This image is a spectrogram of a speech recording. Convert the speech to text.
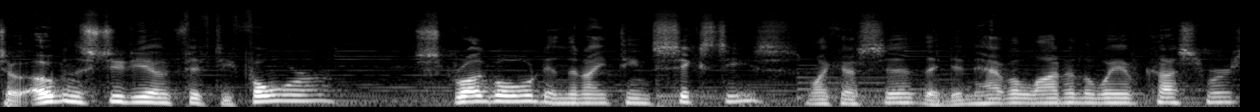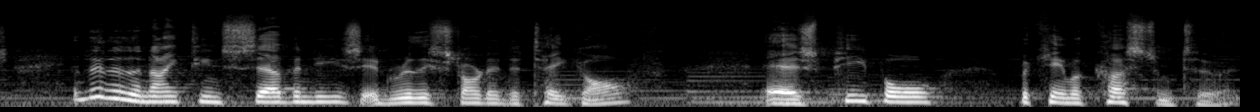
So opened the studio in 54, struggled in the 1960s. Like I said, they didn't have a lot in the way of customers. And then in the 1970s, it really started to take off as people became accustomed to it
